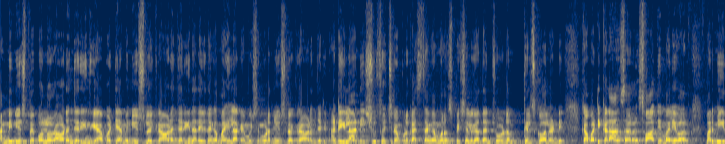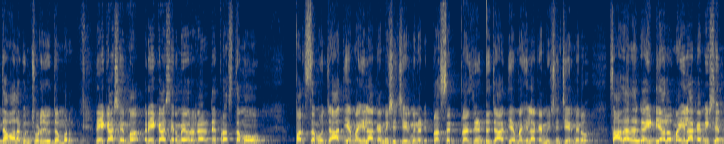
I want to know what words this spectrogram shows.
అన్ని న్యూస్ పేపర్లో రావడం జరిగింది కాబట్టి ఆమె న్యూస్లోకి రావడం జరిగింది. అదేవిధంగా మహిళా కమిషన్ కూడా న్యూస్లోకి రావడం జరిగింది. అంటే ఇలాంటి ఇష్యూస్ వచ్చినప్పుడు ఖచ్చితంగా మనం స్పెషల్గా దాన్ని చూడడం తెలుసుకోవాలండి. కాబట్టి ఇక్కడ ఆన్సర్ స్వాతి మలివార్. మరి మిగతా వాళ్ళ గురించి కూడా చూద్దాం మనం. రేఖా శర్మ రేఖా శర్మ ఎవరంటే ప్రస్తుతము ప్రస్తుతము జాతీయ మహిళా కమిషన్ చైర్మన్ అండి. ప్రజెంట్ ప్రెసిడెంట్ జాతీయ మహిళా కమిషన్ చైర్మన్ సాధారణంగా ఇండియాలో మహిళా కమిషన్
